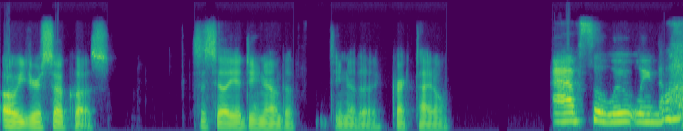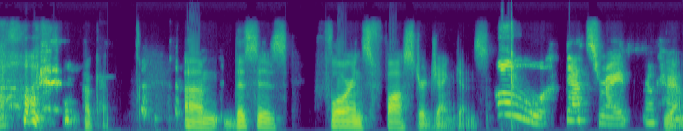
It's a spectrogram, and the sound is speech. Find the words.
Oh, you're so close. Cecilia, do you know the do you know the correct title? Absolutely not. Okay. Um, this is Florence Foster Jenkins. Oh, that's right. Okay. Yeah.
